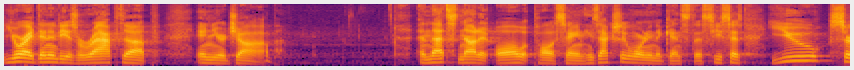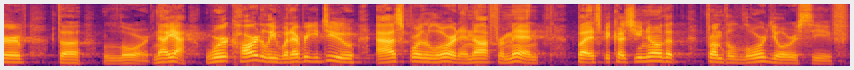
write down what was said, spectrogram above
your identity is wrapped up in your job. And that's not at all what Paul is saying. He's actually warning against this. He says, You serve the Lord. Now, yeah, work heartily, whatever you do, as for the Lord and not for men, but it's because you know that from the Lord you'll receive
